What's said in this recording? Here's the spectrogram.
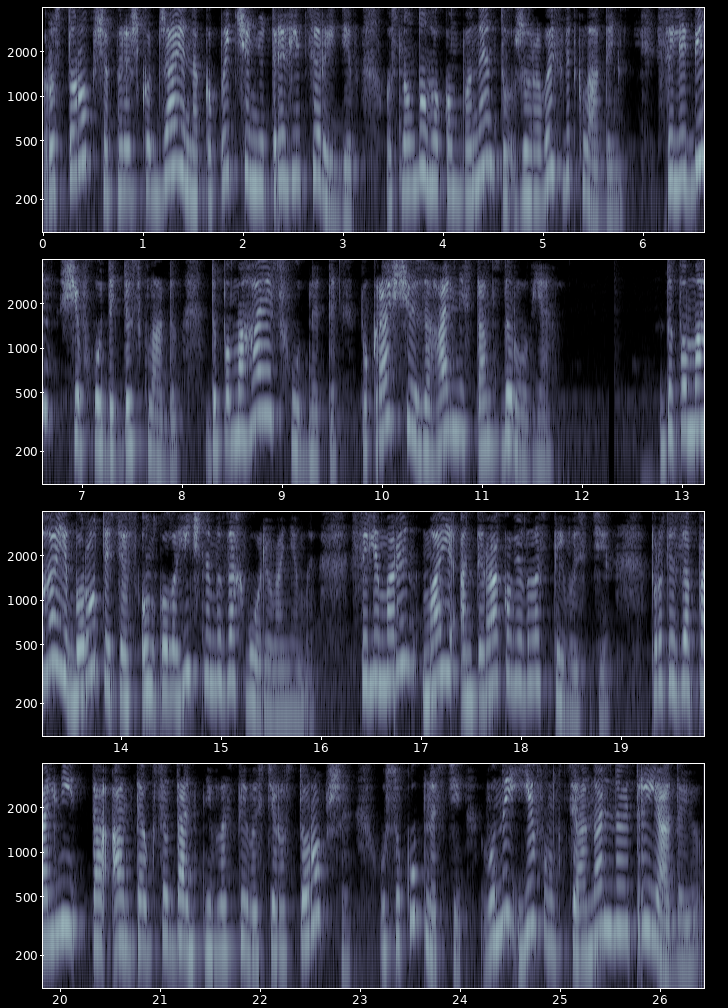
Розторопша перешкоджає накопиченню тригліцеридів, основного компоненту жирових відкладень. Селібін, що входить до складу, допомагає схуднити, покращує загальний стан здоров'я. Допомагає боротися з онкологічними захворюваннями. Селімарин має антиракові властивості. Протизапальні та антиоксидантні властивості розторопши у сукупності вони є функціональною триядою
